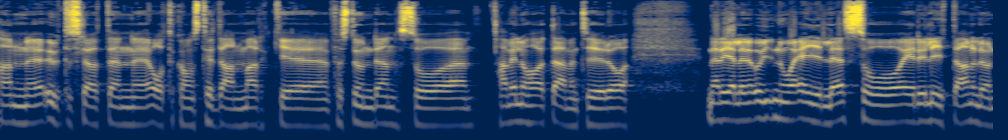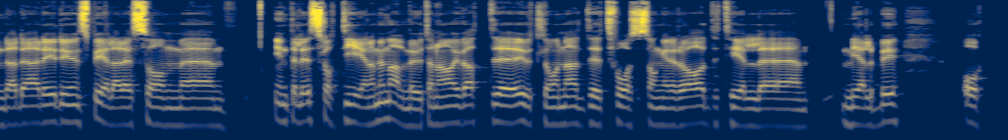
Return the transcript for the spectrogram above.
han eh, uteslöt en eh, återkomst till Danmark eh, för stunden. Så han vill nog ha ett äventyr. Och när det gäller Noah Eile så är det lite annorlunda. Där är det ju en spelare som inte slått igenom i Malmö utan han har ju varit utlånad två säsonger i rad till Mjällby. Och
